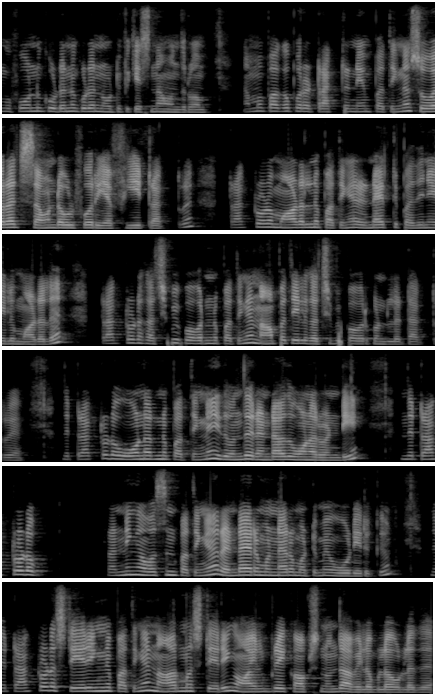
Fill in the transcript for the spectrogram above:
உங்கள் ஃபோனுக்கு உடனுக்குடன் நோட்டிஃபிகேஷனாக வந்துடும் நம்ம பார்க்க போகிற டிராக்டர் நேம் பார்த்தீங்கன்னா Swaraj seven double four FE tractor டிராக்டரோட மாடல்னு பார்த்தீங்கன்னா ரெண்டாயிரத்தி பதினேழு மாடலு டிராக்டரோட ஹெச்பி பவர்னு பார்த்தீங்கன்னா நாற்பத்தேழு ஹெச்பி பவர் கொண்டுள்ள டிராக்டரு இந்த டிராக்டரோட ஓனர்னு பார்த்தீங்கன்னா இது வந்து ரெண்டாவது ஓனர் வண்டி. இந்த டிராக்டரோட ரன்னிங் ஹவர்ஸ்னு பார்த்தீங்கன்னா ரெண்டாயிரம் மணி நேரம் மட்டுமே ஓடி இருக்கு. இந்த டிராக்டரோட ஸ்டேரிங்னு பார்த்தீங்கன்னா normal steering oil brake option வந்து அவைலபிளாக உள்ளது.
